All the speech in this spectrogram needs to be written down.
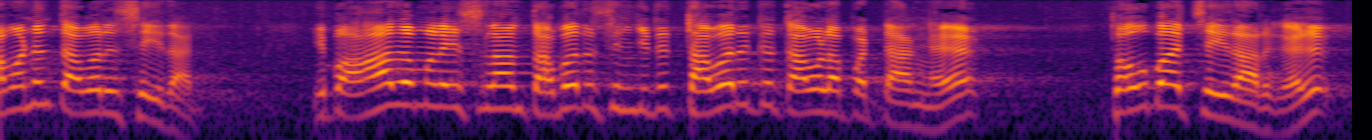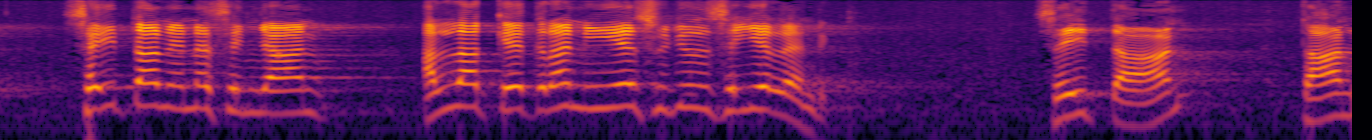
அவனும் தவறு செய்தான். இப்போ ஆதம் அலை இஸ்லாம் தவறு செஞ்சுட்டு தவறுக்கு கவலைப்பட்டாங்க தௌபா செய்தார்கள். செய்தான் என்ன செஞ்சான்? அல்லாஹ் கேட்குறான் நீ ஏன் சுஜூது செய்யலைன்னு செய்தான் தான்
